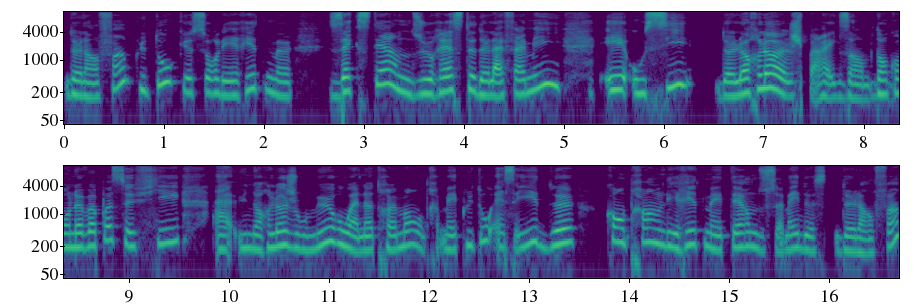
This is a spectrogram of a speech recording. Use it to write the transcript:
de l'enfant plutôt que sur les rythmes externes du reste de la famille et aussi de l'horloge, par exemple. Donc, on ne va pas se fier à une horloge au mur ou à notre montre, mais plutôt essayer de comprendre les rythmes internes du sommeil de, l'enfant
